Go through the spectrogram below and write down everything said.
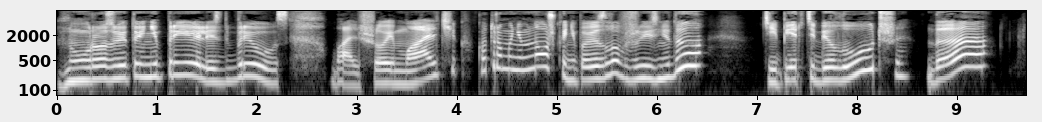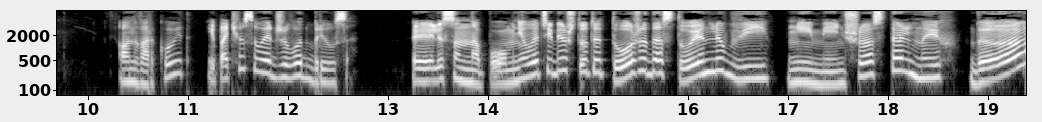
«Ну, разве ты не прелесть, Брюс? Большой мальчик, которому немножко не повезло в жизни, да? Теперь тебе лучше, да?» Он воркует и почесывает живот Брюса. «Эллисон напомнила тебе, что ты тоже достоин любви, не меньше остальных, да?»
